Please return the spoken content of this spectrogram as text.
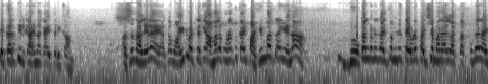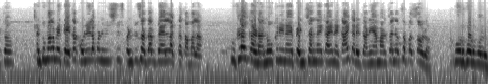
ते करतील काय ना काहीतरी काम. असं झालेलं आहे. आता वाईट वाटतं की आम्हाला कोणाचं काही पाठिंबाच नाहीये ना. लोकांकडे जायचं म्हणजे तेवढे पैसे भरायला लागतात. कुठे राहायचं? आणि तुम्हाला माहिती आहे एका खोलीला पण वीस वीस पंचवीस हजार द्यायला लागतात आम्हाला. कुठलं करणार नोकरी नाही पेन्शन नाही काय नाही काय करायचं? आणि या माणसाने असं फसवलं. गोड गोड बोलून.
